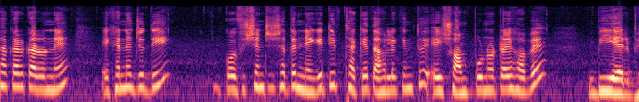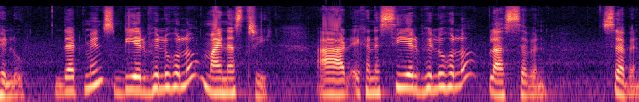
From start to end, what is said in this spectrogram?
থাকার কারণে এখানে যদি কোফিশিয়েন্টের সাথে নেগেটিভ থাকে, তাহলে কিন্তু এই সম্পূর্ণটাই হবে বি এর ভ্যালু। দ্যাট মিন্স বি এর ভ্যালু হলো মাইনাস থ্রি আর এখানে সি এর ভ্যালু হলো plus seven seven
